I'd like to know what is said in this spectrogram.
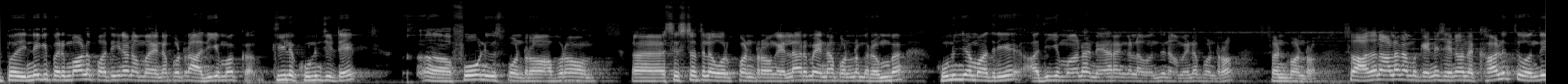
இப்போ இன்றைக்கி பெரும்பாலும் பார்த்தீங்கன்னா நம்ம என்ன பண்ணுறோம் அதிகமாக க கீழே குனிஞ்சிட்டு ஃபோன் யூஸ் பண்ணுறோம் அப்புறம் சிஸ்டத்தில் ஒர்க் பண்ணுறவங்க எல்லாருமே என்ன பண்ணுறோம் ரொம்ப குனிஞ்ச மாதிரியே அதிகமான நேரங்களை வந்து நாம் என்ன பண்ணுறோம் ஸ்பெண்ட் பண்ணுறோம் ஸோ அதனால் நமக்கு என்ன செய்யணும்? அந்த கழுத்து வந்து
